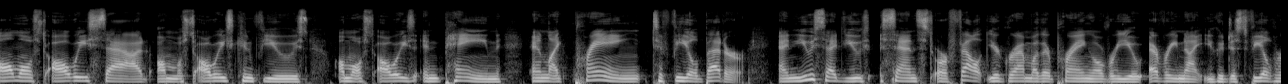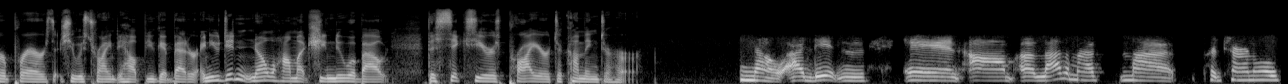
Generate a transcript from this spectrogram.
almost always sad, almost always confused, almost always in pain, and like praying to feel better. And you said you sensed or felt your grandmother praying over you every night. You could just feel her prayers that she was trying to help you get better. And you didn't know how much she knew about the six years prior to coming to her. No, I didn't. And um, a lot of my my paternal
